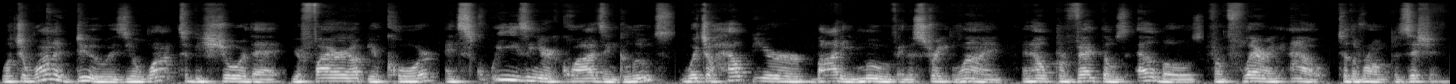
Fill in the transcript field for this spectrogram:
What you'll want to do is you'll want to be sure that you're firing up your core and squeezing your quads and glutes, which will help your body move in a straight line and help prevent those elbows from flaring out to the wrong position.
